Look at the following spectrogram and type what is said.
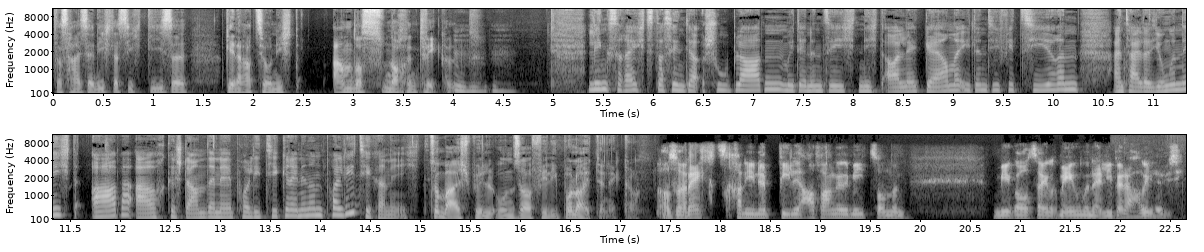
Das heißt ja nicht, dass sich diese Generation nicht anders noch entwickelt. Mhm, mh. Links, rechts, das sind ja Schubladen, mit denen sich nicht alle gerne identifizieren. Ein Teil der Jungen nicht, aber auch gestandene Politikerinnen und Politiker nicht. Zum Beispiel unser Filippo Leutenegger. Also rechts kann ich nicht viel anfangen damit, sondern mir geht es eigentlich mehr um eine liberale Lösung.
